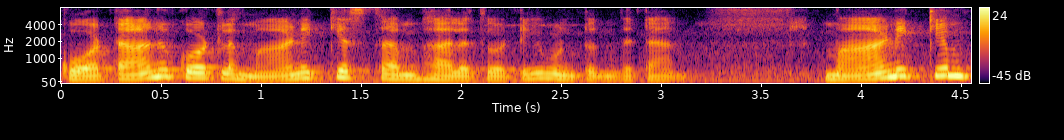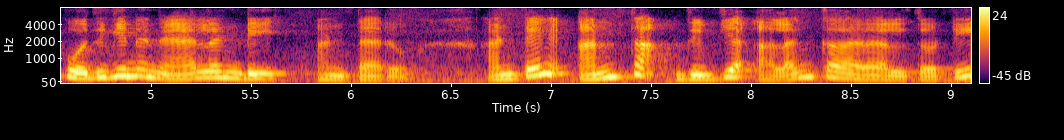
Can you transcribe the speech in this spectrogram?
కోటాను కోట్ల మాణిక్య స్తంభాలతోటి ఉంటుందట. మాణిక్యం పొదిగిన నేలండి అంటారు. అంటే అంత దివ్య అలంకారాలతోటి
